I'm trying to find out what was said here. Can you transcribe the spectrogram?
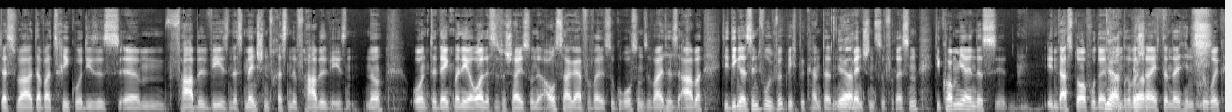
das war, da war Trico, dieses ähm, Fabelwesen, das menschenfressende Fabelwesen. Ne? Und dann denkt man ja, oh, das ist wahrscheinlich so eine Aussage, einfach weil es so groß und so weiter ist. Aber die Dinger sind wohl wirklich bekannt, dann Ja. Menschen zu fressen. Die kommen ja in das, in das Dorf oder in Ja, andere ja. wahrscheinlich dann dahin zurück.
